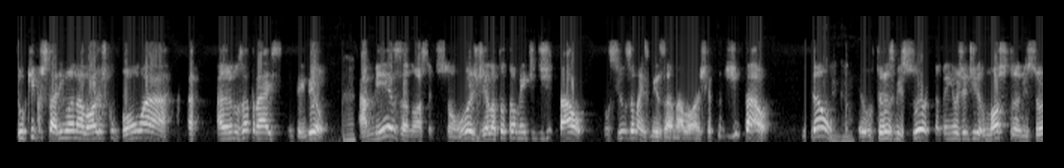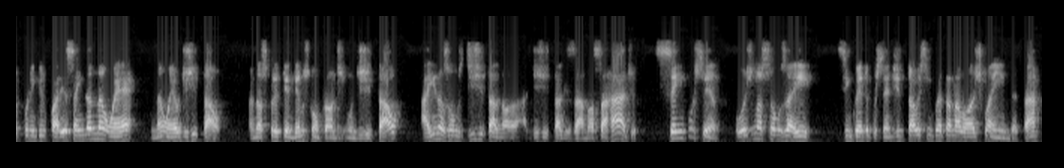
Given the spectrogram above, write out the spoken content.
do que custaria um analógico bom há, há anos atrás, entendeu? A mesa nossa de som hoje, ela é totalmente digital, não se usa mais mesa analógica, é tudo digital. Então, Legal. o transmissor também hoje, é o nosso transmissor, por incrível que pareça, ainda não é, não é o digital. Mas nós pretendemos comprar um, digital, aí nós vamos digital, digitalizar a nossa rádio 100%. Hoje nós somos aí 50% digital e 50% analógico ainda, tá?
